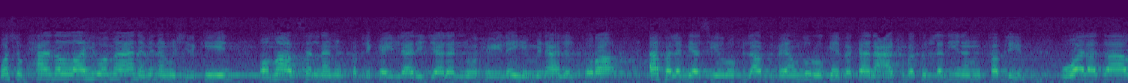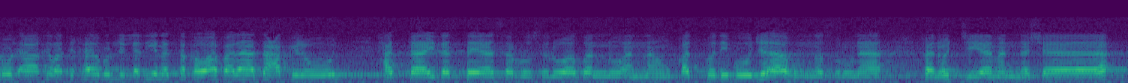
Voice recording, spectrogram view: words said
وسبحان الله وما أنا من المشركين وما أرسلنا من قبلك إلا رجالا نوحي إليهم من أهل القرى. أفلم يسيروا في الأرض فينظروا كيف كان عاقبة الذين من قبلهم؟ ولدار الآخرة خير للذين اتقوا أفلا تعقلون؟ حتى إذا استيأس الرسل وظنوا أنهم قد كذبوا جاءهم نصرنا فنجي من نشاء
